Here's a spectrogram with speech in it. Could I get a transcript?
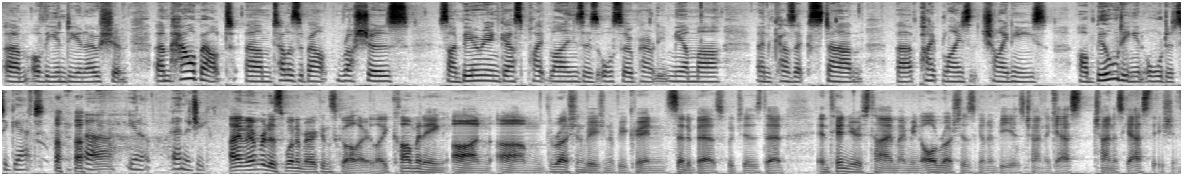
um, of the Indian Ocean, um, how about um, tell us about Russia's Siberian gas pipelines? There's also apparently Myanmar and Kazakhstan uh, pipelines that Chinese are building in order to get, uh, you know, energy. I remember this one American scholar like commenting on um, the Russian invasion of Ukraine said it best, which is that in 10 years' time, I mean, all Russia is going to be is China gas, China's gas station,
